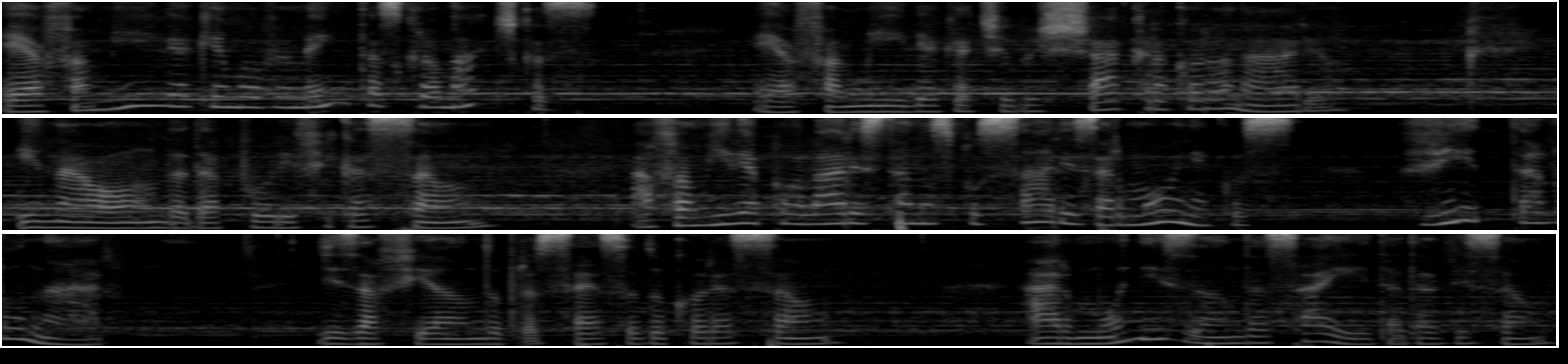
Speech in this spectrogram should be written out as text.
é a família que movimenta as cromáticas, é a família que ativa o chakra coronário. E na onda da purificação, a família polar está nos pulsares harmônicos, vida lunar, desafiando o processo do coração, harmonizando a saída da visão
